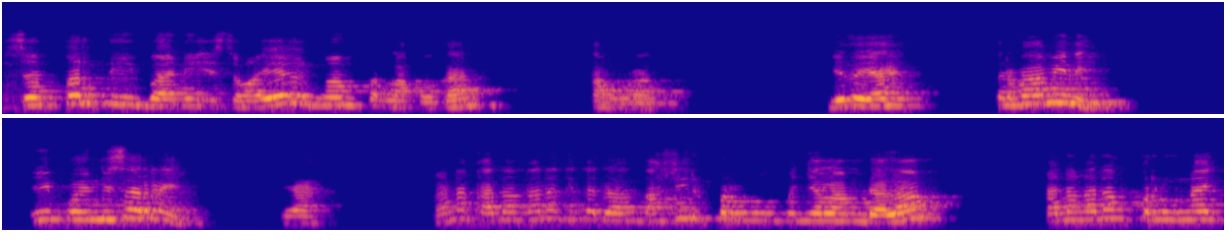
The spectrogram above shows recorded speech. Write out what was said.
seperti Bani Israel memperlakukan Taurat. Gitu ya. Terpahami nih? Ini poin besar nih. Ya. Karena kadang-kadang kita dalam tafsir perlu menyelam dalam, kadang-kadang perlu naik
